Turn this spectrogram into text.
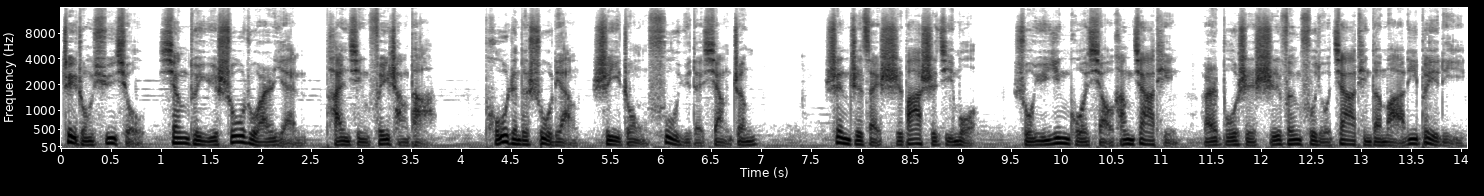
这种需求相对于收入而言，弹性非常大。仆人的数量是一种富裕的象征。甚至在18世纪末，属于英国小康家庭而不是十分富有家庭的玛丽·贝里，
